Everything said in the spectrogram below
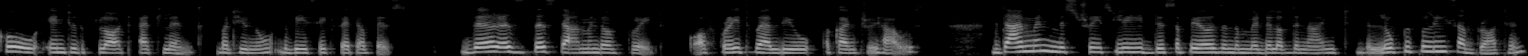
go into the plot at length, but you know the basic setup is there is this diamond of great of great value, a country house. The diamond mysteriously disappears in the middle of the night. The local police are brought in,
